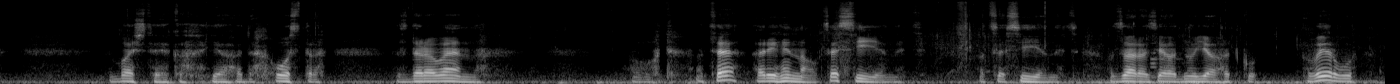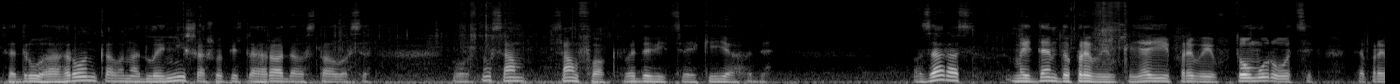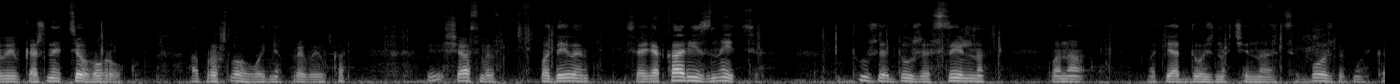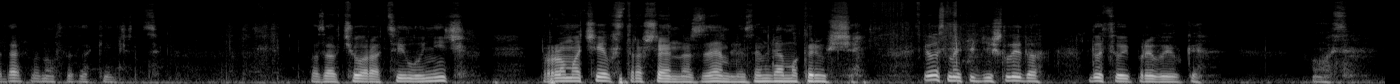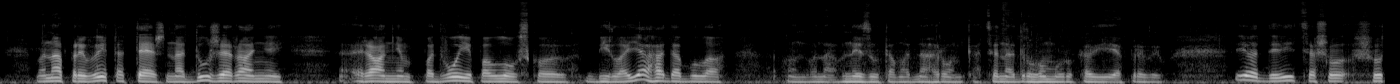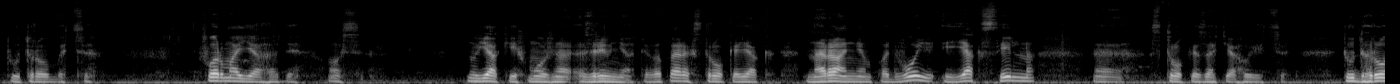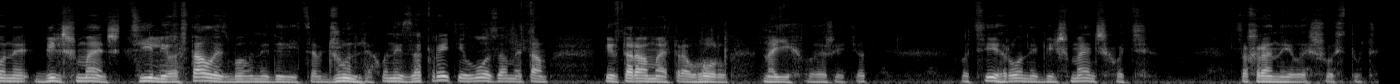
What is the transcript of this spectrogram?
Бачите, яка ягода остра, здоровенна. От. Оце оригінал, це сіянець. Оце сіянець. От зараз я одну ягодку вирву. Це друга гронка, вона длинніша, що після града осталося. От. Ну, сам, сам факт, ви дивіться, які ягоди. А зараз ми йдемо до прививки. Я її привив в тому році. Це прививка ж не цього року, а прошлогодня прививка. І зараз ми подивимося, яка різниця. Дуже-дуже сильно вона, я дощ починається. Боже мой, коли ж воно все закінчиться? Позавчора цілу ніч промочив страшенно землю, земля мокрюща. І ось ми підійшли до, до цієї прививки. Ось. Вона привита теж на дуже ранній, раннім подвої Павловського біла ягода була. Вон вона внизу там одна гронка. Це на другому рукаві я привив. І от дивіться, що, що тут робиться. Форма ягоди. Ось. Ну як їх можна зрівняти? Во-первых, строки як на ранньому подвої і як сильно е, строки затягуються. Тут грони більш-менш цілі остались, бо вони дивіться, в джунглях. Вони закриті лозами там півтора метра вгору на їх лежить. От, оці грони більш-менш хоч сохранили щось тут.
